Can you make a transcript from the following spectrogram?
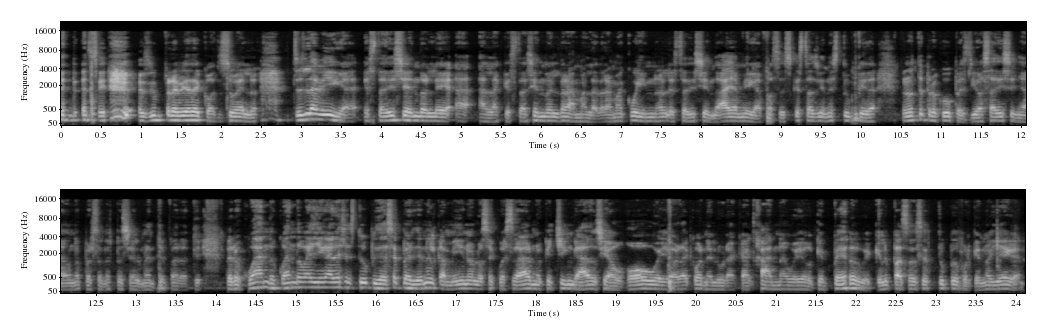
es un premio de consuelo. Entonces la viga está diciéndole a, a, la que está haciendo el drama, la drama queen, ¿no? Le está diciendo, ay amiga, pues es que estás bien estúpida, pero no te preocupes, Dios ha diseñado una persona especialmente para ti. Pero ¿cuándo? ¿Cuándo va a llegar ese estúpido? Se perdió en el camino, lo secuestraron, o qué chingado, se ahogó, güey, ahora con el huracán Hanna, güey, o qué pedo, güey, qué le pasó a ese estúpido porque no llegan.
